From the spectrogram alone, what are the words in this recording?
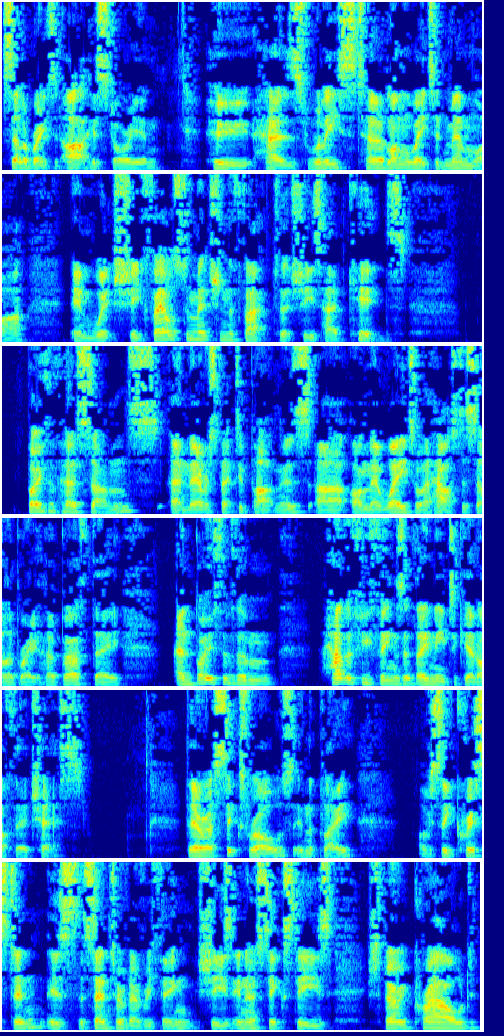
celebrated art historian who has released her long awaited memoir in which she fails to mention the fact that she's had kids. Both of her sons and their respective partners are on their way to a house to celebrate her birthday, and both of them have a few things that they need to get off their chests. There are six roles in the play, Obviously, Kristin is the centre of everything. She's in her 60s. She's very proud,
